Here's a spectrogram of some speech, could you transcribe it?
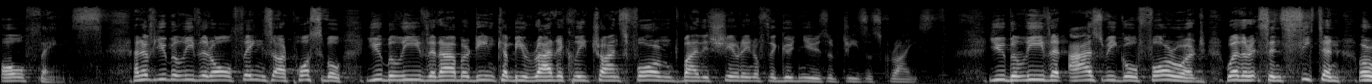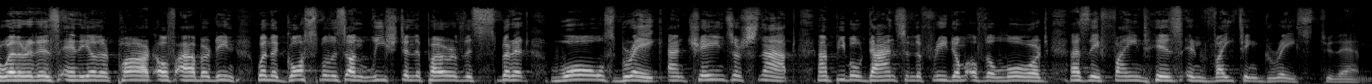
All things. And if you believe that all things are possible, you believe that Aberdeen can be radically transformed by the sharing of the good news of Jesus Christ. You believe that as we go forward, whether it's in Seaton or whether it is any other part of Aberdeen, when the gospel is unleashed in the power of the Spirit, walls break and chains are snapped and people dance in the freedom of the Lord as they find His inviting grace to them.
